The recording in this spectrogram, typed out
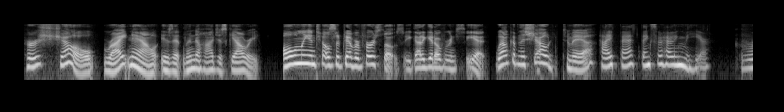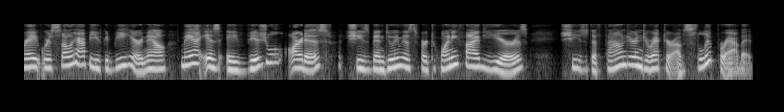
Her show right now is at Linda Hodges Gallery. Only until September 1st, though, so you got to get over and see it. Welcome to the show, Timea. Hi, Pat. Thanks for having me here. Great. We're so happy you could be here. Now, Timea is a visual artist. She's been doing this for 25 years. She's the founder and director of Slip Rabbit,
